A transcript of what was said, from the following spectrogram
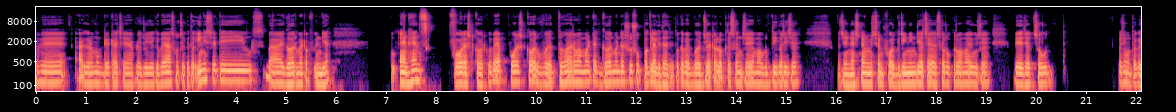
હવે આગળ અમુક ડેટા છે, આપણે જોઈએ કે ભાઈ આ શું છે કે તો initiatives by government of India to enhance forest cover કે ભાઈ આ ફોરેસ્ટ કવર વધારવા માટે ગવર્મેન્ટે શું શું પગલાં લીધા છે? તો કે ભાઈ બજેટ અલોકેશન છે, એમાં વૃદ્ધિ કરી છે, પછી national mission for green India છે, શરૂ કરવામાં આવ્યું છે, બે હજાર ચૌદ, પછી હું તો કે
